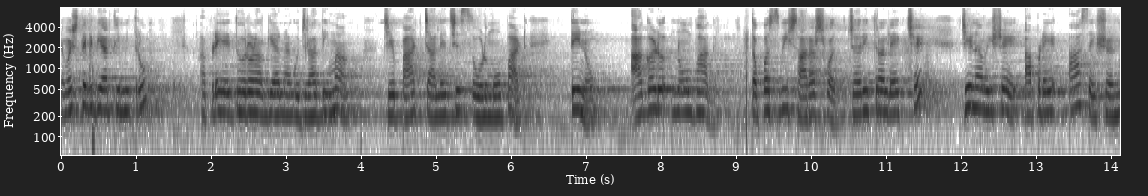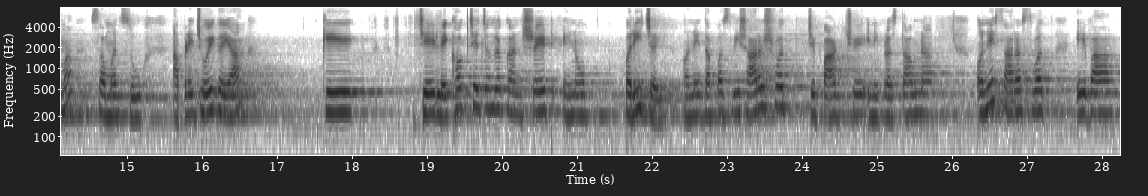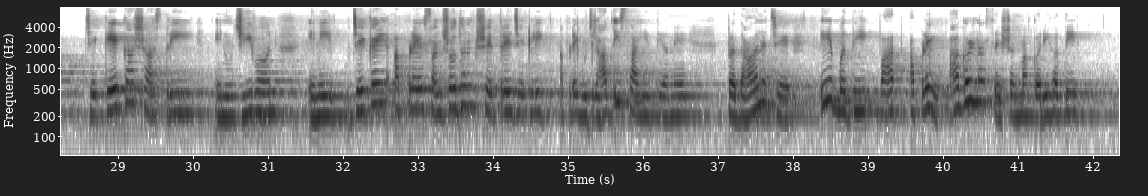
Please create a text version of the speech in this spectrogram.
નમસ્તે વિદ્યાર્થી મિત્રો. આપણે ધોરણ અગિયારના ગુજરાતીમાં જે પાઠ ચાલે છે સોળમો પાઠ, તેનો આગળનો ભાગ તપસ્વી સારસ્વત ચરિત્ર લેખ છે. જેના વિશે આપણે આ સેશનમાં સમજશું. આપણે જોઈ ગયા કે જે લેખક છે ચંદ્રકાંત શેઠ, એનો પરિચય અને તપસ્વી સારસ્વત જે પાઠ છે એની પ્રસ્તાવના અને સારસ્વત એવા જે કેકા શાસ્ત્રી, એનું જીવન, એની જે કંઈ આપણે સંશોધન ક્ષેત્રે જેટલી આપણે ગુજરાતી સાહિત્યને પ્રદાન છે, એ બધી વાત આપણે આગળના સેશનમાં કરી હતી.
